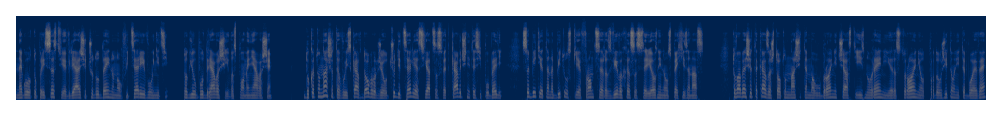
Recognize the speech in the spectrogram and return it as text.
Неговото присъствие влияеше чудодейно на офицери и войници. То ги ободряваше и възпламеняваше – докато нашата войска в Добродже отчуди целия свят със светкавичните си победи, събитията на Битулския фронт се развиваха с сериозни неуспехи за нас. Това беше така, защото нашите малобройни части, изнорени и разстроени от продължителните боеве,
